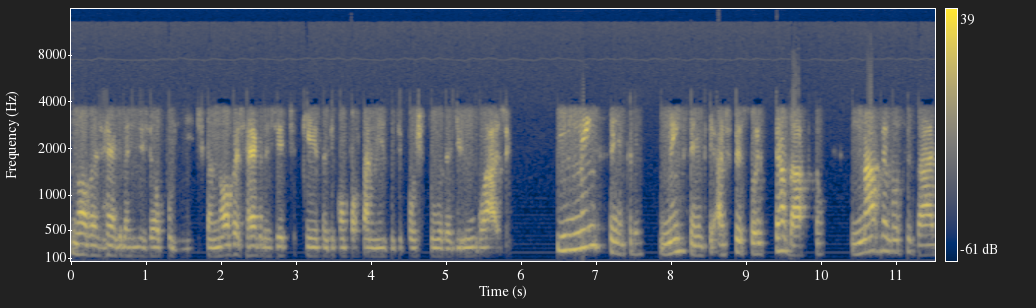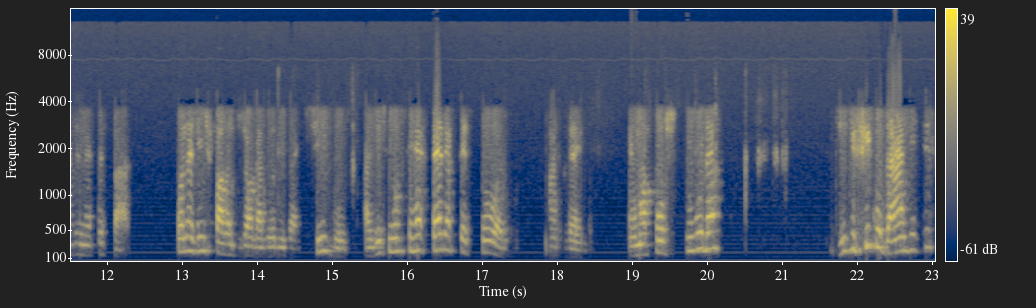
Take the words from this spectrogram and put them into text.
novas regras de geopolítica, novas regras de etiqueta, de comportamento, de postura, de linguagem. E nem sempre, nem sempre as pessoas se adaptam na velocidade necessária. Quando a gente fala de jogadores antigos, a gente não se refere a pessoas mais velhas. É uma postura de dificuldade de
